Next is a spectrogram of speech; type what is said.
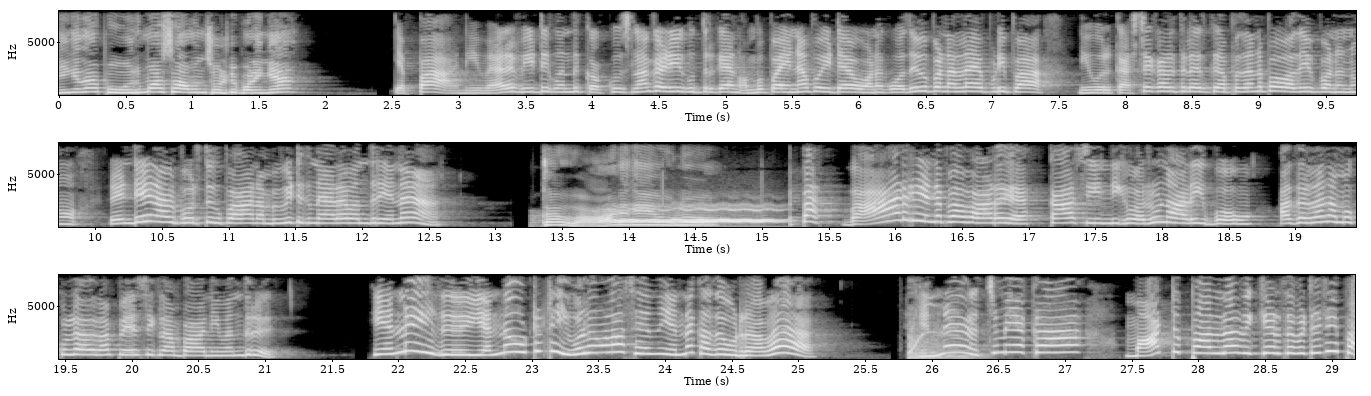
நீங்க தான் இப்போ ஒரு மாசம் ஆகும்னு சொல்லிட்டு போனீங்க? எப்பா நீ வேற வீட்டுக்கு வந்து கக்கூஸ்லாம் கழுவி கொடுத்துருக்க. நம்ம பையனா போயிட்ட? உனக்கு உதவி பண்ணலாம் எப்படிப்பா? நீ ஒரு கஷ்ட காலத்தில் இருக்கிறப்ப தானேப்பா உதவி பண்ணணும். ரெண்டே நாள் பொறுத்துக்குப்பா நம்ம வீட்டுக்கு நேராக வந்துரு என்ன? அக்கா வாடகை எவ்வளோ? எப்பா வாடகை என்னப்பா வாடகை? காசு இன்னைக்கு வரும் நாளைக்கு போகும். அதெல்லாம் நமக்குள்ள அதெல்லாம் பேசிக்கலாம்ப்பா நீ வந்துரு. என்ன இது? என்ன விட்டுட்டு இவ்வளவுலாம் சேர்ந்து என்ன கதை விடுறாவ என்ன லட்சுமி அக்கா? மாட்டுப்பால்லாம் விற்கிறத விட்டுட்டு இப்ப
